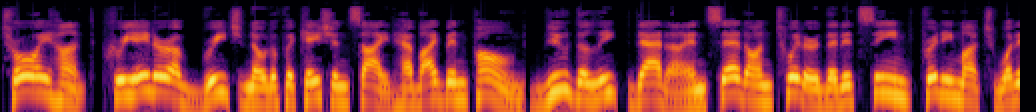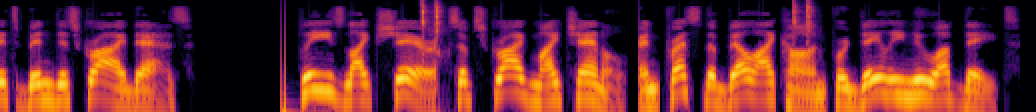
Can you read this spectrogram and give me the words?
Troy Hunt, creator of breach notification site Have I Been Pwned, viewed the leaked data and said on Twitter that it seemed pretty much what it's been described as. Please like share, subscribe my channel, and press the bell icon for daily new updates.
